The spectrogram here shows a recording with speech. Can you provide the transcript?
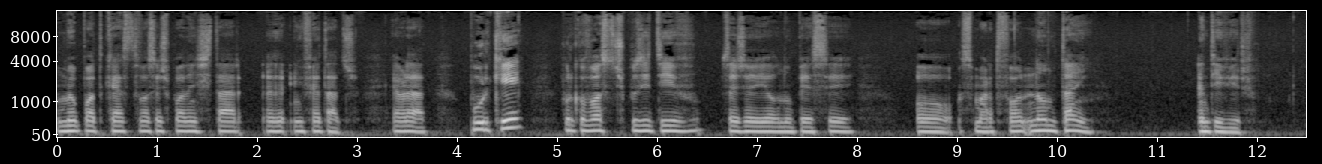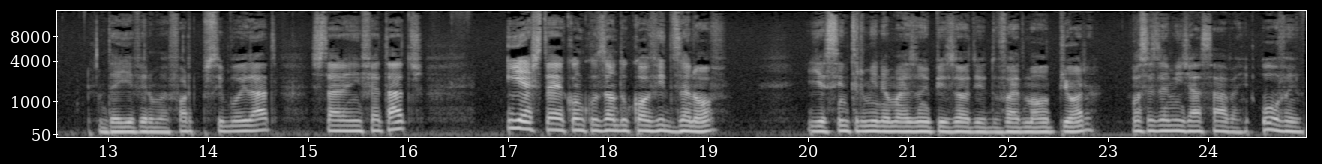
o meu podcast, vocês podem estar uh, infectados. É verdade. Porquê? Porque o vosso dispositivo, seja ele no PC ou smartphone, não tem antivírus. Daí haver uma forte possibilidade de estarem infectados. E esta é a conclusão do Covid-19 e assim termina mais um episódio do Vai de Mal a Pior. Vocês a mim já sabem, ouvem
